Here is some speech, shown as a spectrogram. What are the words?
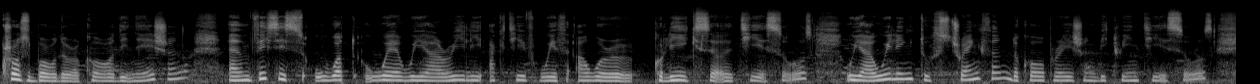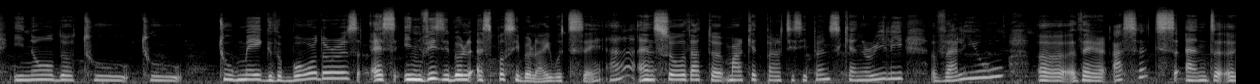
cross-border coordination, and this is what where we are really active with our colleagues, uh, TSOs. We are willing to strengthen the cooperation between TSOs in order to, to, to make the borders as invisible as possible, I would say, and so that uh, market participants can really value uh, their assets and uh,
